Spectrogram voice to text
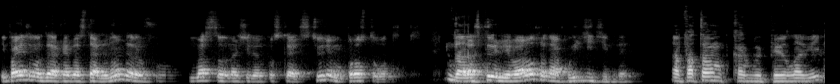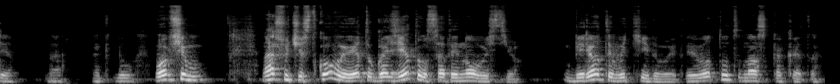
И поэтому, да, когда Сталин умер, массово начали отпускать с тюрем, просто вот да. Раскрыли ворота, нахуй, идите, блядь. А потом как бы переловили. Да, это был... В общем, наш участковый эту газету с этой новостью берет и выкидывает. И вот тут у нас как это.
